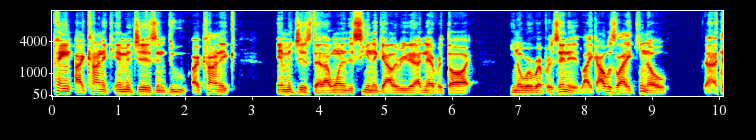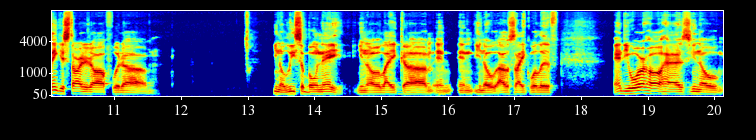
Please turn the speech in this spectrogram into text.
paint iconic images and do iconic images that I wanted to see in the gallery that I never thought, you know, were represented. Like I was like, you know, I think it started off with um, you know, Lisa Bonet, you know, like um and and you know, I was like, well, if Andy Warhol has, you know,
